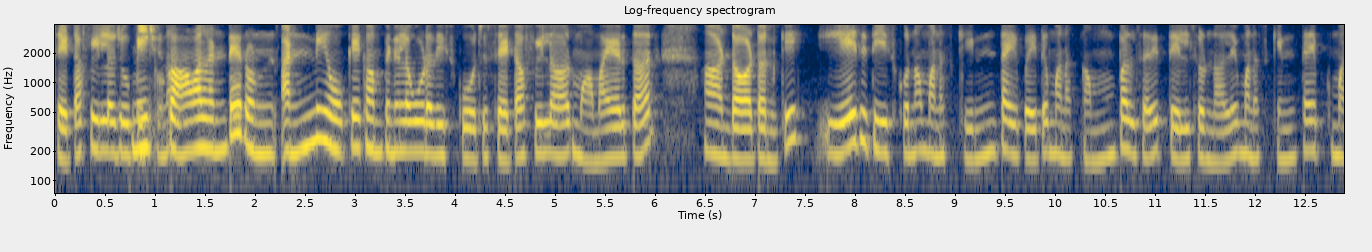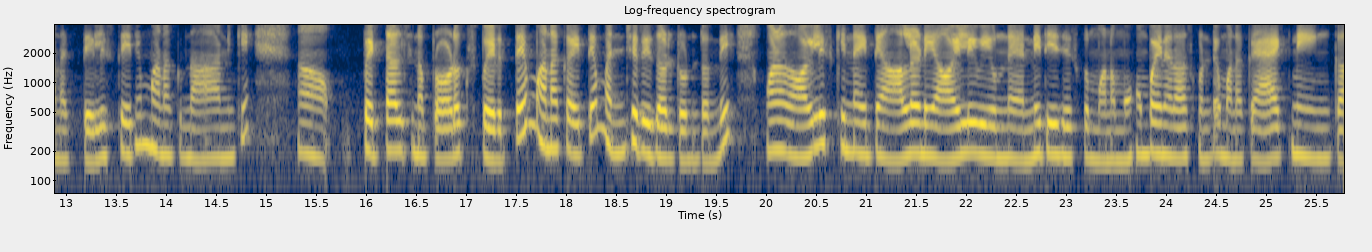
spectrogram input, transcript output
సెటాఫిల్లో చూపించిన. కావాలంటే రెండు అన్నీ ఒకే కంపెనీలో కూడా తీసుకోవచ్చు. సెటాఫీల్ ఆర్ మామా ఎడతార్ డాటన్కి ఏది తీసుకున్నా మన స్కిన్ టైప్ అయితే మనకు కంపల్సరీ తెలిసి ఉండాలి. మన స్కిన్ టైప్ మనకు తెలిస్తేనే మనకు దానికి పెట్టాల్సిన ప్రోడక్ట్స్ పెడితే మనకైతే మంచి రిజల్ట్ ఉంటుంది. మన ఆయిలీ స్కిన్ అయితే ఆల్రెడీ ఆయిలీవి ఉన్నాయి. అన్నీ తీసేసుకుని మన మొహం పైన రాసుకుంటే మనకు యాక్ని ఇంకా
